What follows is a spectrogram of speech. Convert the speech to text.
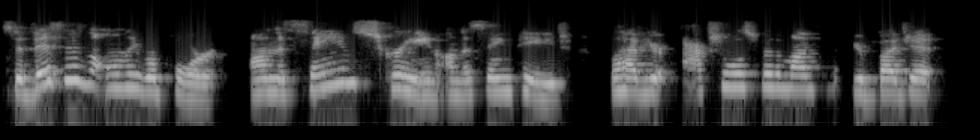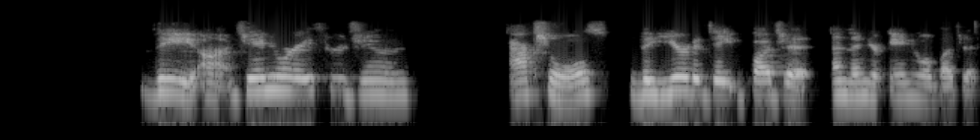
So this is the only report on the same screen on the same page. We'll have your actuals for the month, your budget, the uh, January through June actuals, the year to date budget, and then your annual budget.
